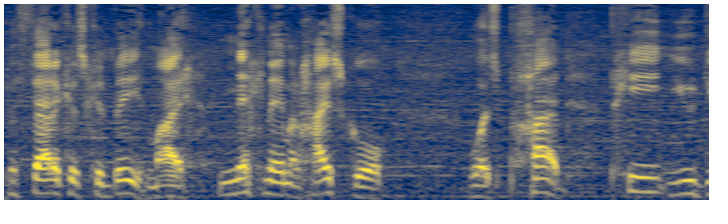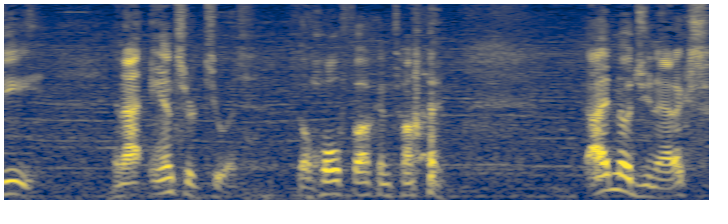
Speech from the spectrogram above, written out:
Pathetic as could be. My nickname in high school was pud p-u-d and i answered to it the whole fucking time. I had no genetics.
